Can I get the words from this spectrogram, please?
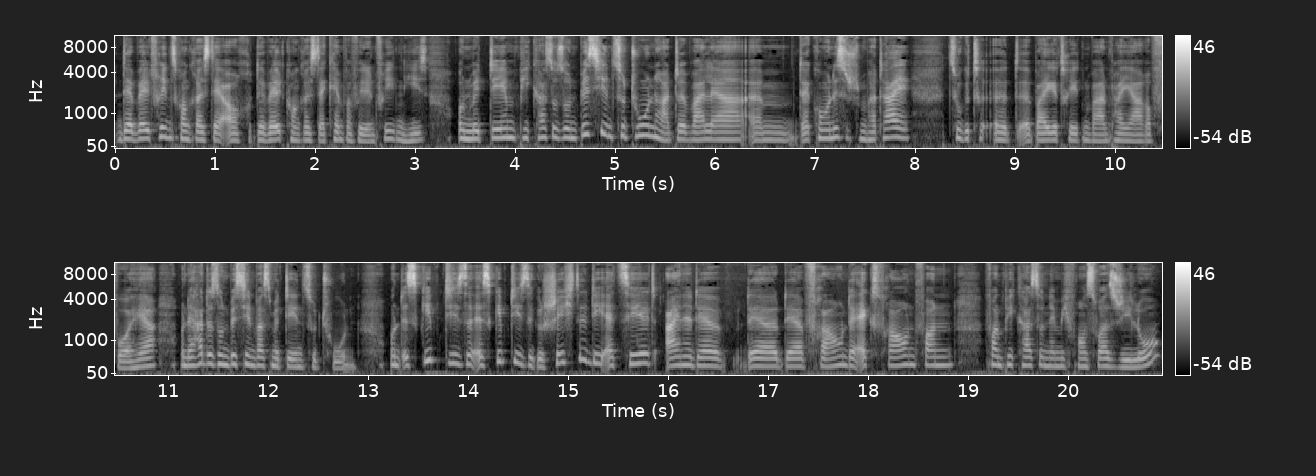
der Weltfriedenskongress, der auch der Weltkongress der Kämpfer für den Frieden hieß und mit dem Picasso so ein bisschen zu tun hatte, weil er ähm, der kommunistischen Partei äh, beigetreten war ein paar Jahre vorher und er hatte so ein bisschen was mit denen zu tun. Und es gibt diese, es gibt diese Geschichte, die erzählt eine der, der, der Frauen, der Ex-Frauen von, von Picasso, nämlich Françoise Gillot.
